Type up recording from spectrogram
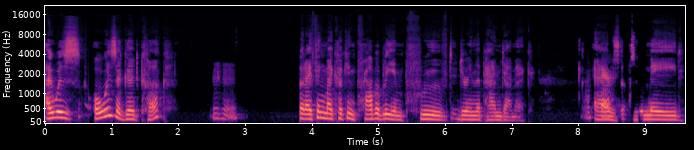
I was always a good cook, mm-hmm. but I think my cooking probably improved during the pandemic That's as fair. I made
